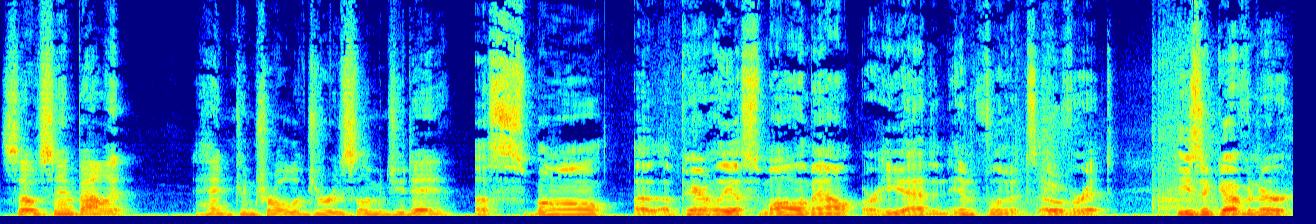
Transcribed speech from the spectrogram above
So Sanballat had control of Jerusalem and Judea? A small, uh, apparently a small amount, or he had an influence over it. He's a governor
